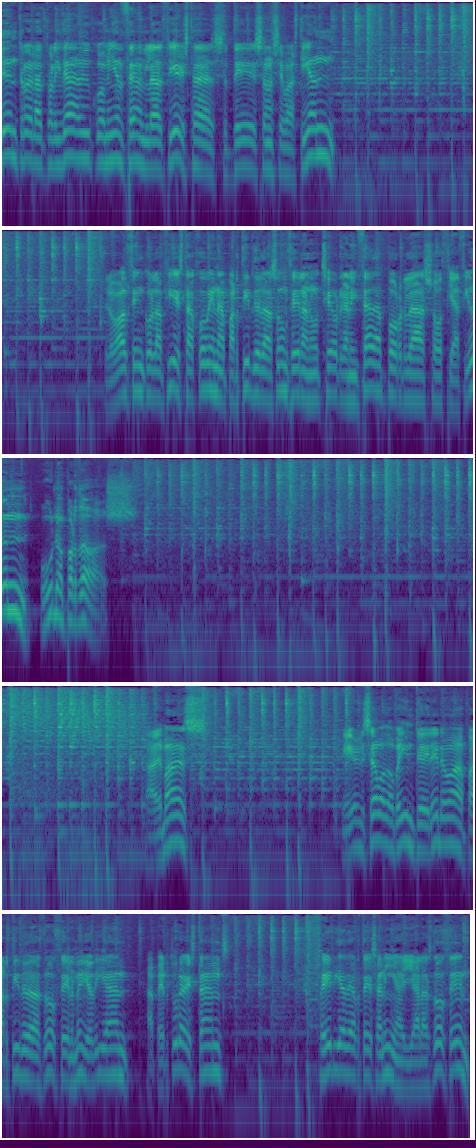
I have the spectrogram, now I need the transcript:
Dentro de la actualidad comienzan las fiestas de San Sebastián. Lo hacen con la fiesta joven a partir de las 11 de la noche organizada por la asociación 1x2. Además, el sábado 20 de enero a partir de las 12 del mediodía, apertura de stands, feria de artesanía y a las 12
